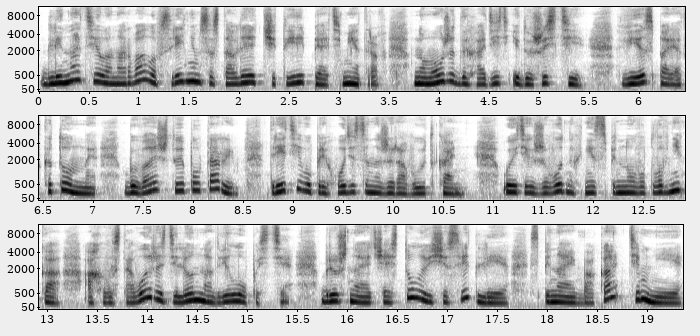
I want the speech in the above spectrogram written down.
Длина тела нарвала в среднем составляет 4-5 метров, но может доходить и до 6. Вес порядка тонны, бывает, что и полторы. Треть его приходится на жировую ткань. У этих животных нет спинного плавника, а хвостовой разделен на две лопасти. Брюшная часть туловища светлее, спина и бока темнее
